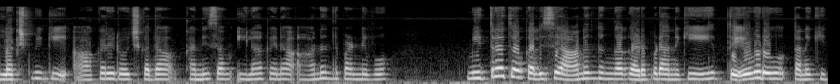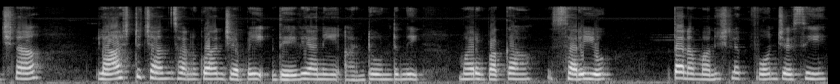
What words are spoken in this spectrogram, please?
లక్ష్మికి ఆఖరి రోజు కదా. కనీసం ఇలాగైనా ఆనందపడినివ్వు మిత్రతో కలిసి ఆనందంగా గడపడానికి దేవుడు తనకిచ్చిన లాస్ట్ ఛాన్స్ అనుకో అని చెప్పి దేవి అని అంటూ ఉంటుంది. మరోపక్క సరియు తన మనుషులకు ఫోన్ చేసి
